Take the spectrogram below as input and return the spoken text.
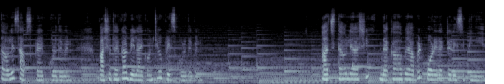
তাহলে সাবস্ক্রাইব করে দেবেন। পাশে থাকা বেল আইকনটিও প্রেস করে দেবেন। আজ তাহলে আসি, দেখা হবে আবার পরের একটা রেসিপি নিয়ে।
